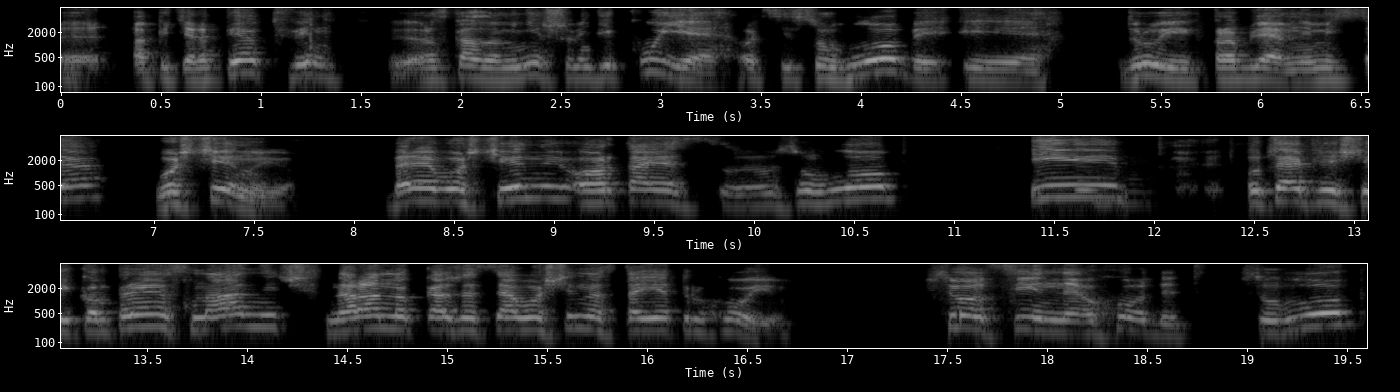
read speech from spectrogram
е, апітерапевт, він розказував мені, що він лікує оці суглоби і другі проблемні місця вощиною. Бере вощиною, огортає суглоб і утеплюючий компрес на ніч. На ранок, каже, ця вощина стає трухою. Все цінне уходить в суглоб,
